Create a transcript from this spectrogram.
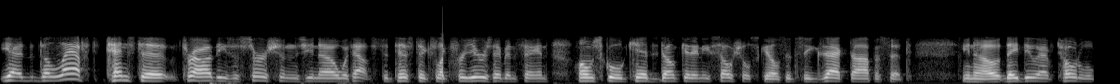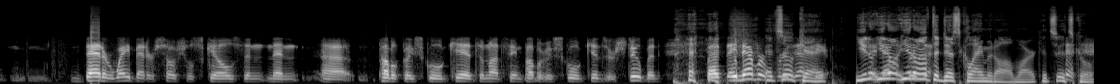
Yeah, the left tends to throw out these assertions, you know, without statistics. Like for years, they've been saying homeschool kids don't get any social skills. It's the exact opposite. You know, they do have total better, way better social skills than than uh, publicly schooled kids. I'm not saying publicly schooled kids are stupid, but they never. It's okay. the- You don't you don't you don't have to disclaim it all, Mark. It's it's cool.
